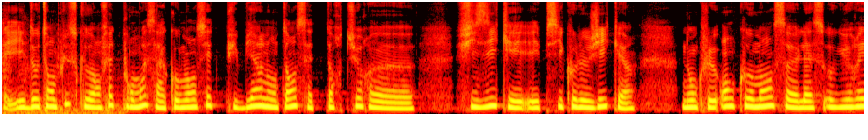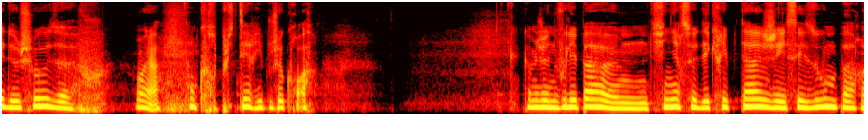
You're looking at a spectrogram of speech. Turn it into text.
et d'autant plus que, en fait, pour moi, ça a commencé depuis bien longtemps, cette torture euh, physique et, psychologique. Donc, le on commence laisse augurer de choses, voilà, encore plus terribles, je crois. Comme je ne voulais pas euh, finir ce décryptage et ces zooms par,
